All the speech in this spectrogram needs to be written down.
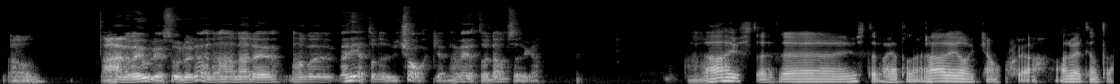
Ja. ja han är rolig. Såg du det när han hade, när han var, vad heter nu, Chaken? Vad heter dammsugaren? Har- Ja, just det. det. Just det, vad heter det? Ja, det gör det kanske ja. Ja, det vet jag inte.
